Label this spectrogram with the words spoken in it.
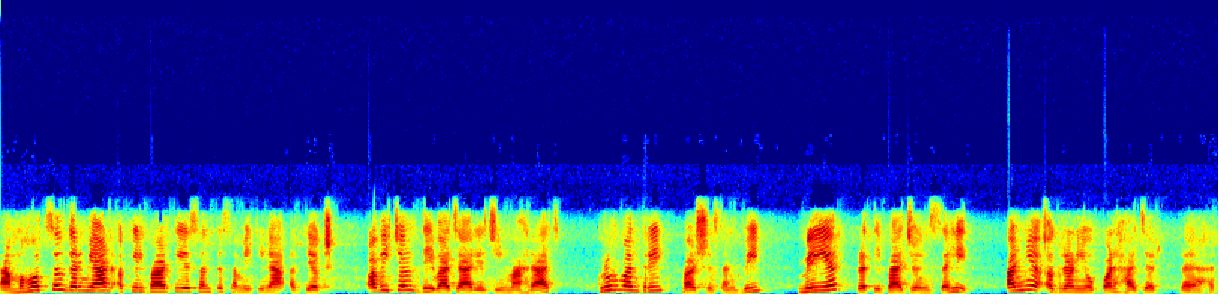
આ મહોત્સવ દરમિયાન અખિલ ભારતીય સંત સમિતિના અધ્યક્ષ અવિચલ દેવાચાર્યજી મહારાજ, ગૃહમંત્રી હર્ષ સંઘવી, મેયર પ્રતિભા જૈન સહિત અન્ય અગ્રણીઓ પણ હાજર રહ્યા હતા.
